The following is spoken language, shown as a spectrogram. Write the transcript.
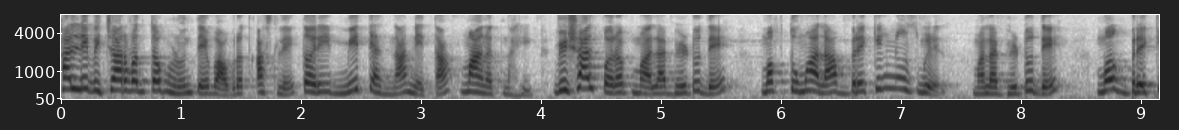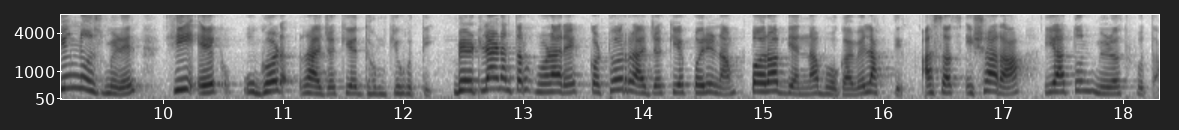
हल्ली विचारवंत म्हणून ते वावरत असले तरी मी त्यांना नेता मानत नाही. विशाल परब मला भेटू दे मग तुम्हाला ब्रेकिंग न्यूज मिळेल. मला भेटू दे. मग ब्रेकिंग न्यूज मिळेल. ही एक उघड राजकीय धमकी होती. भेटल्यानंतर होणारे कठोर राजकीय परिणाम परब यांना भोगावे लागतील. असाच इशारा यातून मिळत होता.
